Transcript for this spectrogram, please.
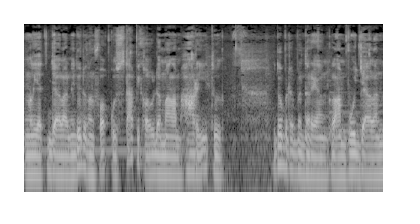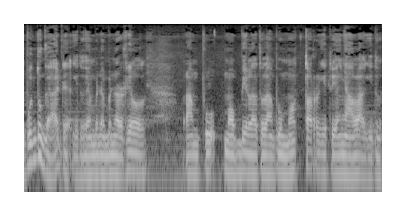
ngelihat jalan itu dengan fokus. Tapi kalau udah malam hari itu itu bener-bener yang lampu jalan pun tuh nggak ada gitu. Yang bener-bener real lampu mobil atau lampu motor gitu yang nyala gitu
